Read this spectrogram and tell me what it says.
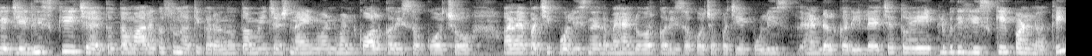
કે જે રિસ્કી છે તો તમારે કશું નથી કરવાનું. તમે just nine one one call કરી શકો છો અને પછી પોલીસને તમે હેન્ડઓવર કરી શકો છો. પછી એ પોલીસ હેન્ડલ કરી લે છે. તો એ એટલી બધી રિસ્કી પણ નથી.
